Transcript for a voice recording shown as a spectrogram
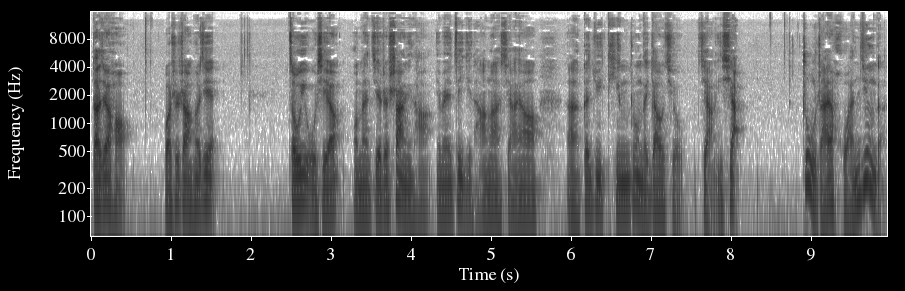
大家好，我是张鹤剑。周易五行，我们接着上一堂，因为这几堂啊，想要呃根据听众的要求讲一下住宅环境的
